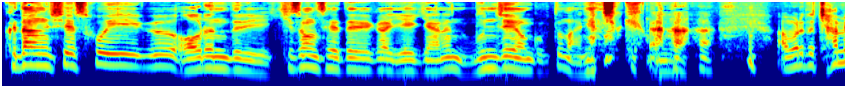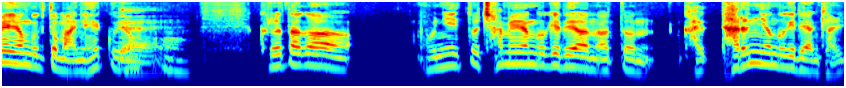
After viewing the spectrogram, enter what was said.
그 당시에 소위 그 어른들이 기성세대가 얘기하는 문제 연극도 많이 하셨겠군요. 아무래도 참여 연극도 많이 했고요. 네. 어, 그러다가 보니 또 참여 연극에 대한 어떤 갈- 다른 연극에 대한 결,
